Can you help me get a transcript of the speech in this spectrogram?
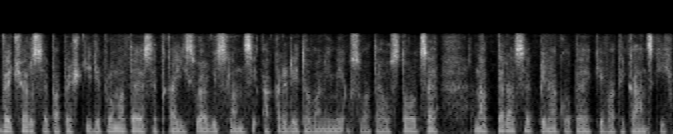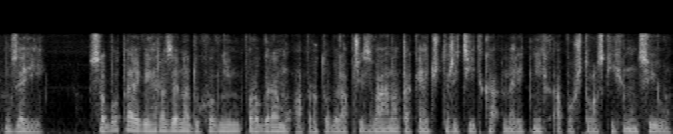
Večer se papeští diplomaté setkají s velvyslanci akreditovanými u svatého stolce na terase pinakotéky vatikánských muzeí. Sobota je vyhrazena duchovnímu programu a proto byla přizvána také čtyřicítka emeritních apoštolských nunciů.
